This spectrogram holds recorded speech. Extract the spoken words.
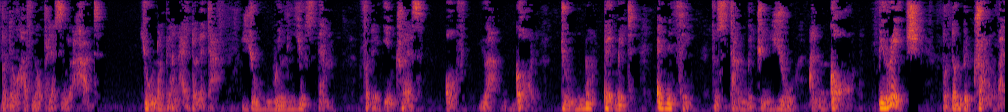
but they will have no place in your heart. You will not be an idolater. You will use them for the interest of your God. Do not permit anything to stand between you and God. Be rich, but don't be drunk by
